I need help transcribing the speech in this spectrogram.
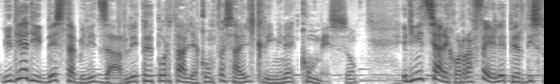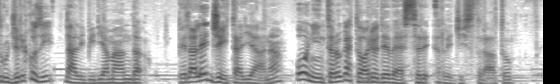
L'idea di destabilizzarli per portarli a confessare il crimine commesso e di iniziare con Raffaele per distruggere così l'alibi di Amanda. Per la legge italiana, ogni interrogatorio deve essere registrato.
